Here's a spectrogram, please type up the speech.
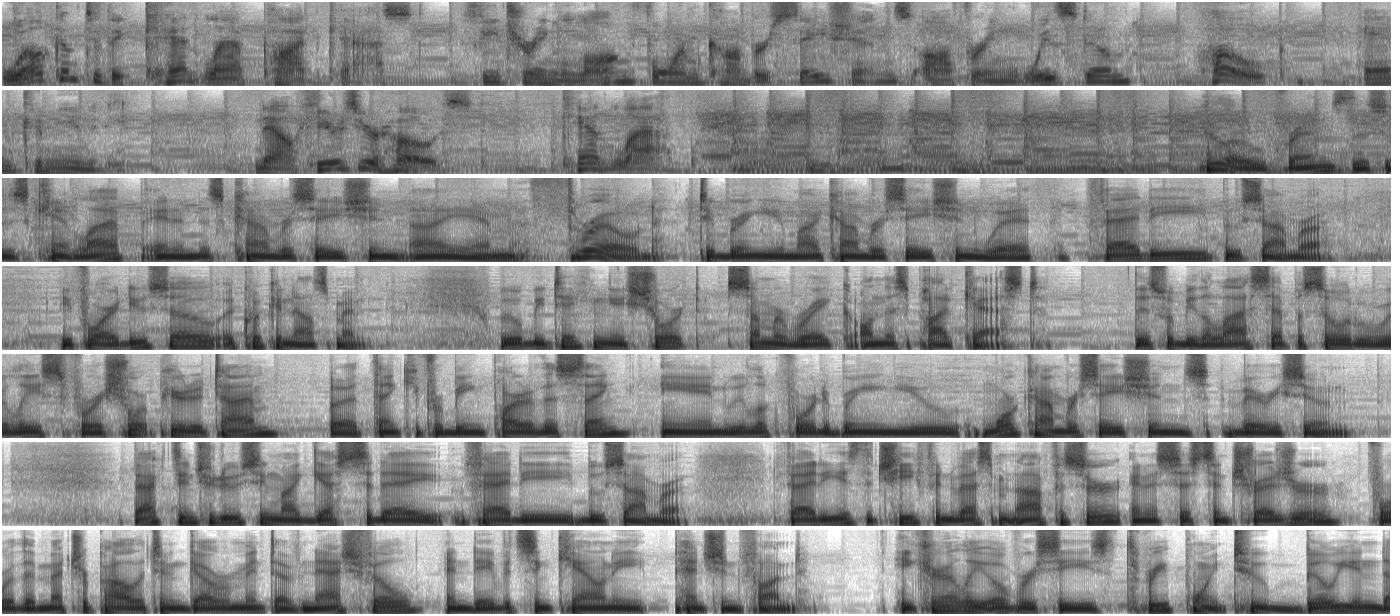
Welcome to the Kent Lapp Podcast, featuring long form conversations offering wisdom, hope, and community. Now, here's your host, Kent Lapp. Hello, friends. This is Kent Lapp, and in this conversation, I am thrilled to bring you my conversation with Fadi Bousamra. Before I do so, a quick announcement. We will be taking a short summer break on this podcast. This will be the last episode we'll release for a short period of time, but thank you for being part of this thing, and we look forward to bringing you more conversations very soon. Back to introducing my guest today, Fadi Bousamra. Fadi is the Chief Investment Officer and Assistant Treasurer for the Metropolitan Government of Nashville and Davidson County Pension Fund. He currently oversees $3.2 billion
